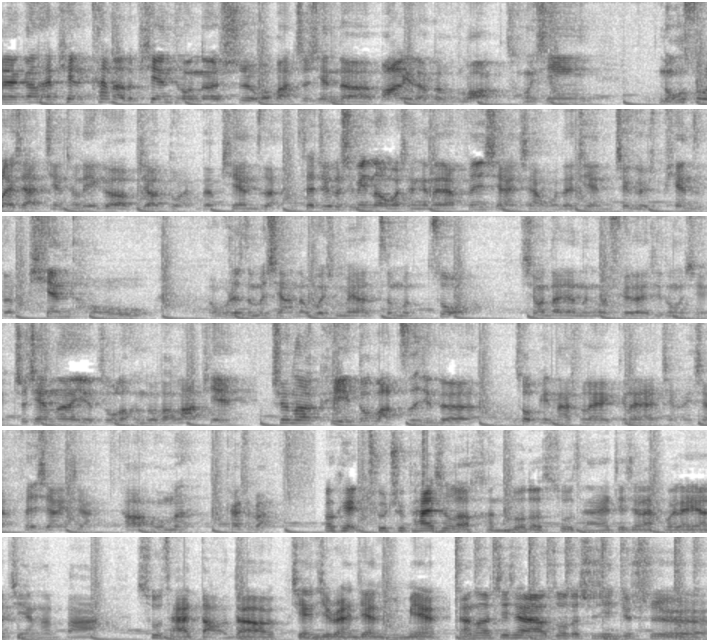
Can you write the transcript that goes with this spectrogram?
家刚才片看到的片头呢，是我把之前的巴厘岛的 vlog 重新浓缩了一下，剪成了一个比较短的片子。在这个视频呢，我想跟大家分享一下我在剪这个片子的片头啊、我是怎么想的，为什么要这么做。希望大家能够学到一些东西。之前呢也做了很多的拉片，这呢可以多把自己的作品拿出来跟大家讲一下，分享一下。好，我们开始吧。OK，出去拍摄了很多的素材，接下来回来要剪了，把素材导到剪辑软件里面。然后呢，接下来要做的事情就是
